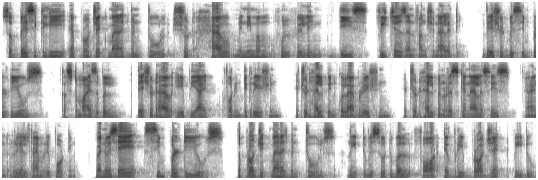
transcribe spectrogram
So basically a project management tool should have minimum fulfilling these features and functionality. They should be simple to use, customizable, they should have API for integration, it should help in collaboration, it should help in risk analysis and real-time reporting. When we say simple to use, the project management tools need to be suitable for every project we do.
